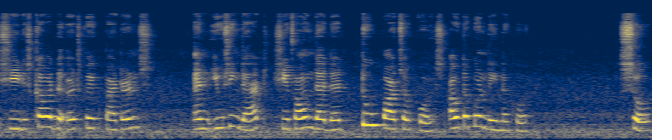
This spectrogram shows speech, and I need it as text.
she discovered the earthquake patterns and using that she found that there are two parts of cores outer core and inner core so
